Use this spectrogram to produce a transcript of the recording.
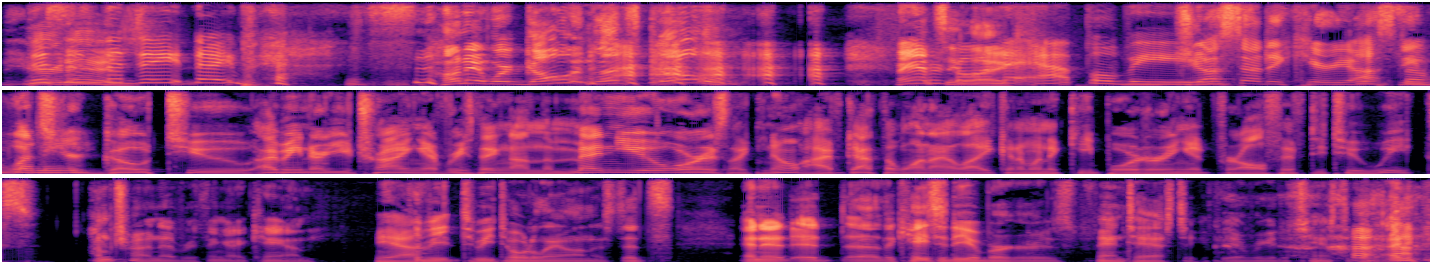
here this it is, the date night pass. honey, we're going. Let's go." Fancy We're going like. to Applebee's. Just out of curiosity, so what's your go-to? I mean, are you trying everything on the menu, or is like, no, I've got the one I like, and I'm going to keep ordering it for all 52 weeks? I'm trying everything I can Yeah. to be to be totally honest. It's and it, it uh, the quesadilla burger is fantastic if you ever get a chance to get it. I-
